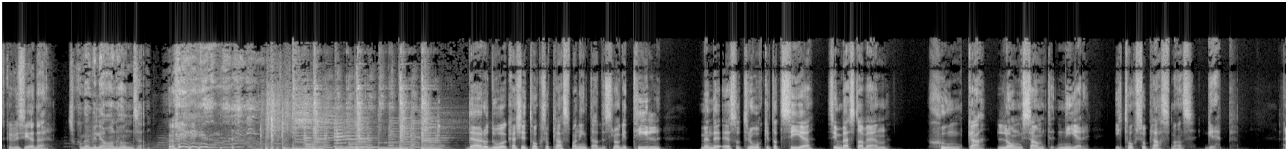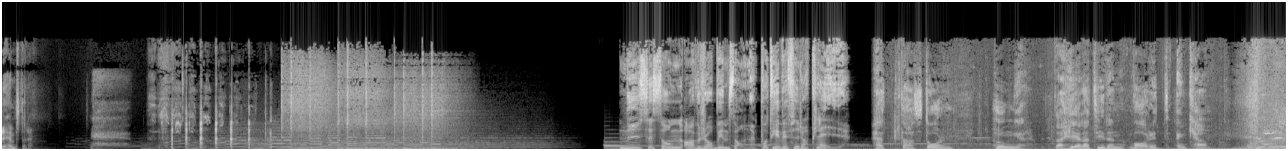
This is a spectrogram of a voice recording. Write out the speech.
Ska vi se där. Så kommer jag vilja ha en hund sen. Där och då kanske toxoplasman inte hade slagit till. Men det är så tråkigt att se sin bästa vän sjunka långsamt ner i toxoplasmans grepp. Är det hemskt? Där? Ny säsong av Robinson på TV4 Play. Hetta, storm, hunger. Det har hela tiden varit en kamp.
